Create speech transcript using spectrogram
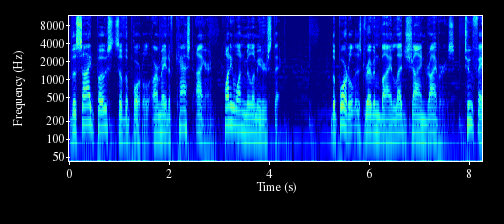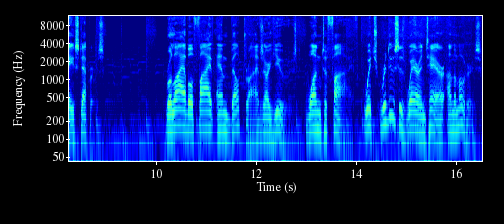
The side posts of the portal are made of cast iron 21 millimeters thick. The portal is driven by Leadshine drivers, two-phase steppers. Reliable 5M belt drives are used, 1 to 5, which reduces wear and tear on the motors.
